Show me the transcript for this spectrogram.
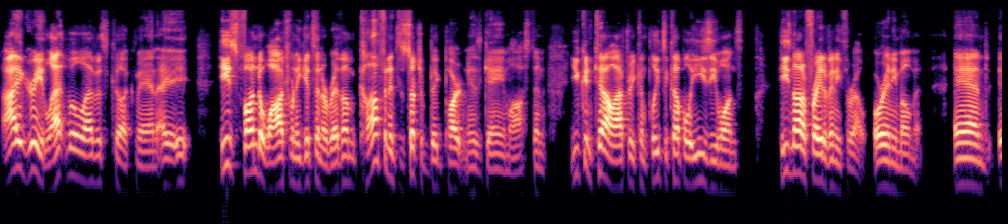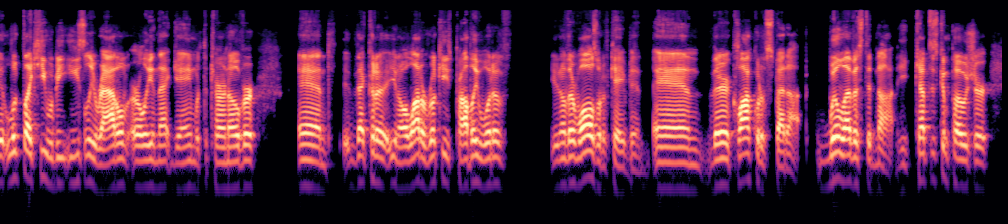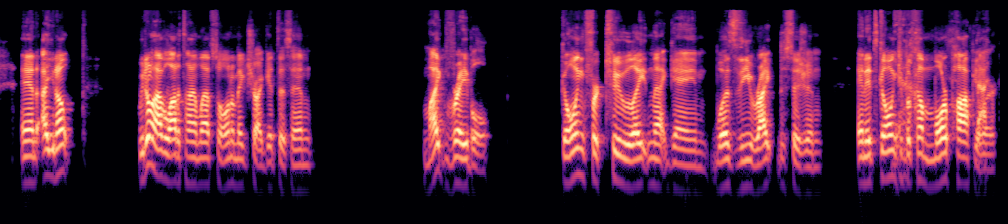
I agree. Let Will Levis cook, man. I, he's fun to watch when he gets in a rhythm. Confidence is such a big part in his game, Austin. You can tell after he completes a couple easy ones, he's not afraid of any throw or any moment. And it looked like he would be easily rattled early in that game with the turnover. And that could have, you know, a lot of rookies probably would have, you know, their walls would have caved in and their clock would have sped up. Will Levis did not. He kept his composure. And, uh, you know, we don't have a lot of time left, so I want to make sure I get this in. Mike Vrabel going for two late in that game was the right decision, and it's going to become more popular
